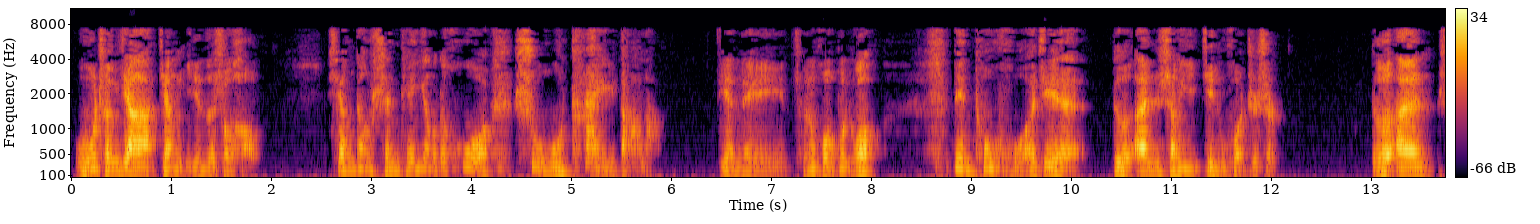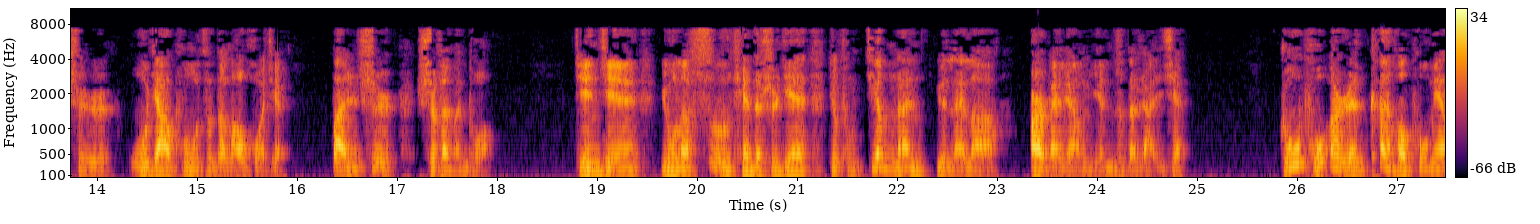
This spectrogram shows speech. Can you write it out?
吴成家将银子收好，想到沈田要的货数目太大了，店内存货不多，便同伙计德安商议进货之事。德安是吴家铺子的老伙计，办事十分稳妥，仅仅用了四天的时间，就从江南运来了。二百两银子的染线，主仆二人看好铺面，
